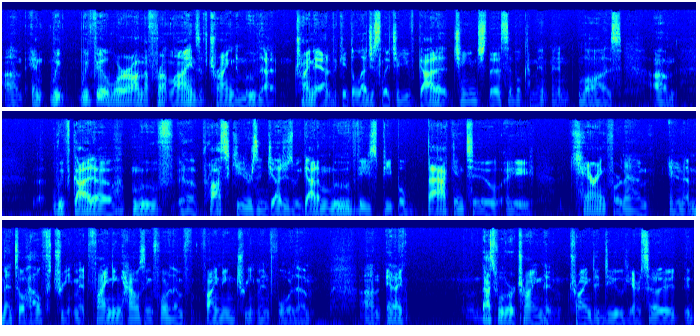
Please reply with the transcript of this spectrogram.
um, and we we feel we're on the front lines of trying to move that trying to advocate the legislature, you've got to change the civil commitment laws. Um, we've got to move uh, prosecutors and judges. We got to move these people back into a caring for them in a mental health treatment, finding housing for them, finding treatment for them, um, and I. That's what we're trying to trying to do here. So it, it,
